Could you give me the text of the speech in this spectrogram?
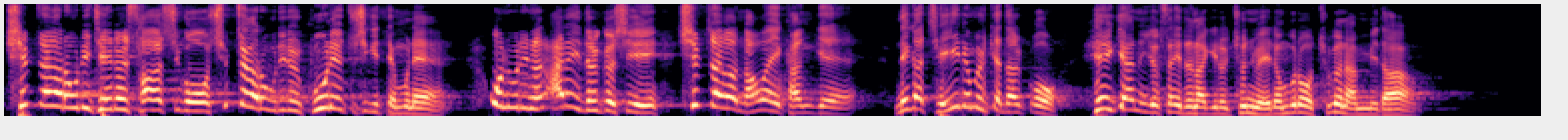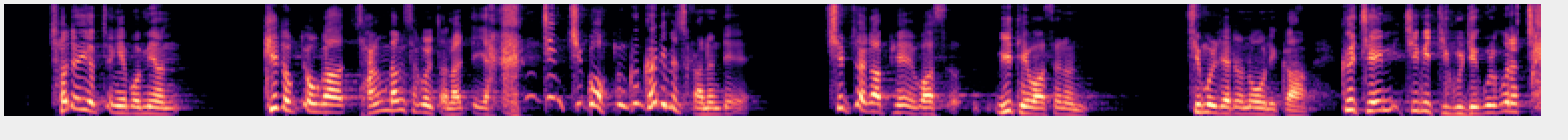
십자가로 우리 죄를 사하시고 십자가로 우리를 구원해 주시기 때문에 오늘 우리는 알아야 될 것이 십자가 나와의 관계, 내가 제 이름을 깨닫고 회개하는 역사 일어나기를 주님의 이름으로 축원합니다. 철의 역정에 보면 기독교가 장방석을 떠날 때 한짐 치고 끙끙거리면서 가는데 십자가 앞에 와서 밑에 와서는 짐을 내려놓으니까 그 짐- 짐이 디굴디굴 거려 참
